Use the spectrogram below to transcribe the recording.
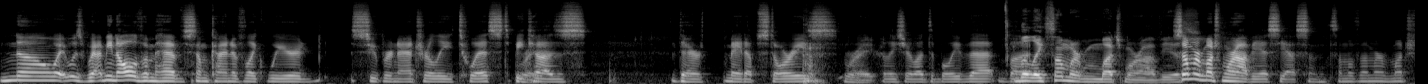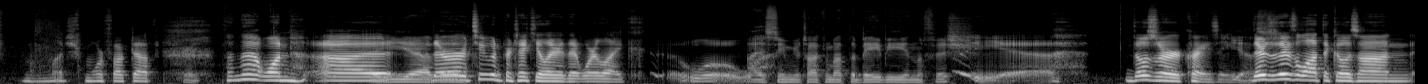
No, it was. I mean, all of them have some kind of like weird supernaturally twist because they're made up stories. Right. Or at least you're led to believe that. But, But like some are much more obvious. some are much more obvious, yes, and some of them are much, much more fucked up Right. than that one. Uh, yeah, there the- are two in particular that were like, whoa, I assume you're talking about the baby and the fish. yeah, those are crazy. Yes. There's there's a lot that goes on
